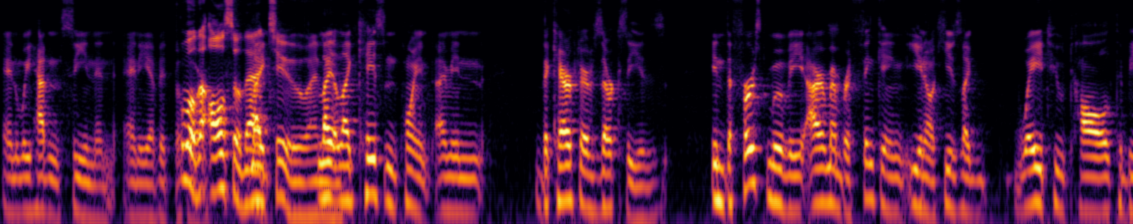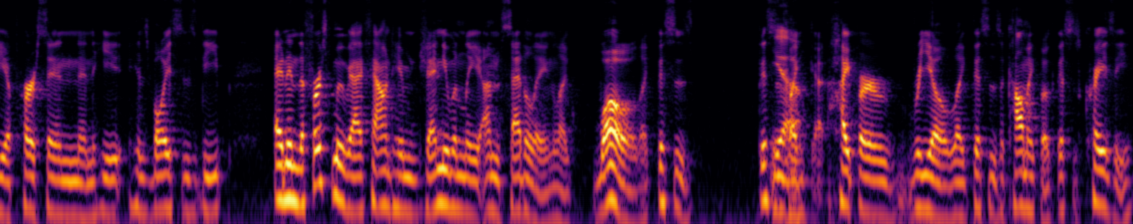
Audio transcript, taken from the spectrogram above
and we hadn't seen in any of it before. well also that like, too i mean like like case in point. I mean, the character of Xerxes in the first movie. I remember thinking, you know, he's like way too tall to be a person, and he his voice is deep. And in the first movie, I found him genuinely unsettling. Like, whoa, like this is this Yeah. is like hyper real. Like this is a comic book. This is crazy.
